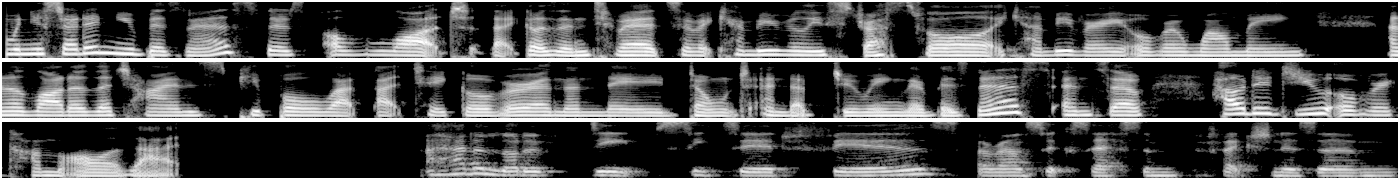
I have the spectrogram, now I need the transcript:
When you start a new business, there's a lot that goes into it. So it can be really stressful, it can be very overwhelming. And a lot of the times people let that take over and then they don't end up doing their business. And so, how did you overcome all of that? I had a lot of deep seated fears around success and perfectionism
